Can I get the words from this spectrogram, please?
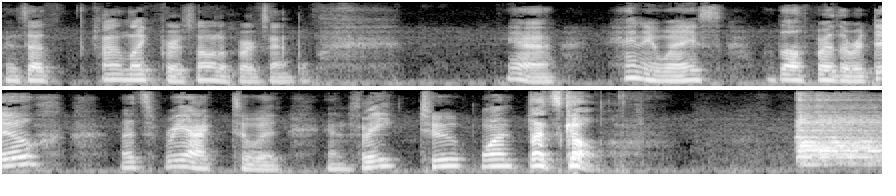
it's that kind of like Persona, for example yeah. Anyways, without further ado, let's react to it. In three, two, one, let's go! Oh.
